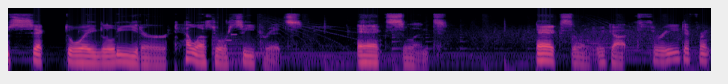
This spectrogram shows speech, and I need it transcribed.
sectoid leader. Tell us your secrets. Excellent. Excellent. We got three different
